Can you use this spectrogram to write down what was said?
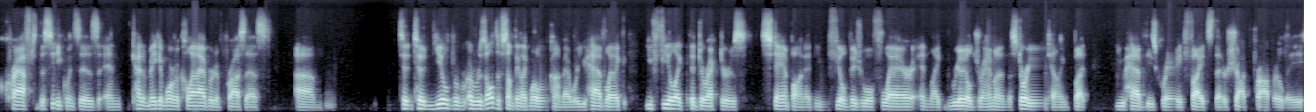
craft the sequences and kind of make it more of a collaborative process um, to to yield a result of something like Mortal Kombat, where you have like you feel like the director's stamp on it. You feel visual flair and like real drama in the storytelling, but you have these great fights that are shot properly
